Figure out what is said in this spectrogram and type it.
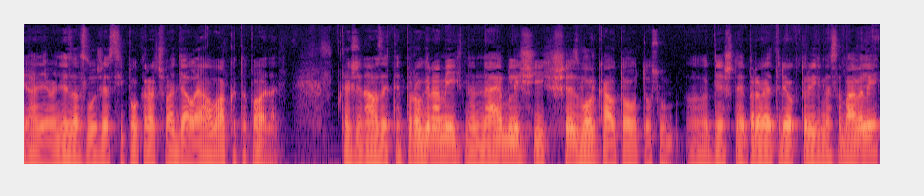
ja neviem, nezaslúžia si pokračovať ďalej, alebo ako to povedať. Takže naozaj ten programík na najbližších 6 workoutov, to sú e, dnešné prvé 3, o ktorých sme sa bavili,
